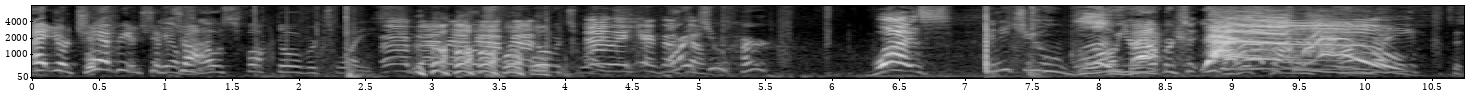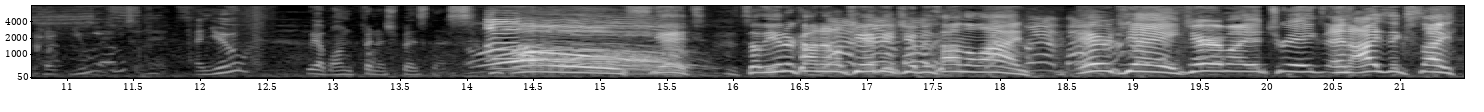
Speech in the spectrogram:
at your championship Yeah, shot. I was fucked over twice. Fucked over twice. Aren't you hurt? Was. Didn't you blow your back. opportunity? I'm ready to take you. And you, we have unfinished business. Oh shit! So the Intercontinental Championship is on the line. Air J, Jeremiah Triggs, and Isaac Scythe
